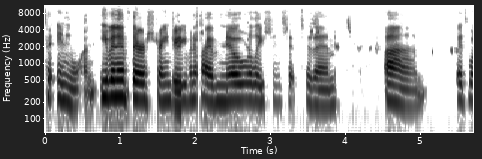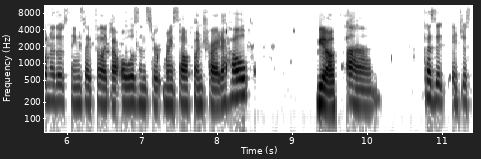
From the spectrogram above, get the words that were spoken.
to anyone, even if they're a stranger, even if I have no relationship to them. Um, it's one of those things I feel like I always insert myself and try to help yeah. um because it, it just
